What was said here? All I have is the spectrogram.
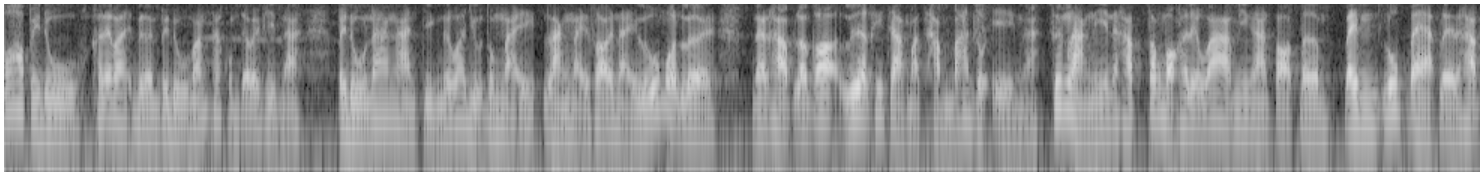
ก็ไปดูเขาเรียกว่าเดินไปดูมั้งถ้าผมจะไม่ผิดนะ ไปดูหน้างานจริงด้วยว่าอยู่ตรงไหนหลังไหนซอยไหนรู้หมดเลยนะครับแล้วก็เลือกที่จะมาทำบ้านตัวเองนะซึ่งหลังนี้นะครับต้องบอกให้เลยว่ามีงานต่อเติมเต็มรูปแบบเลยนะครับ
